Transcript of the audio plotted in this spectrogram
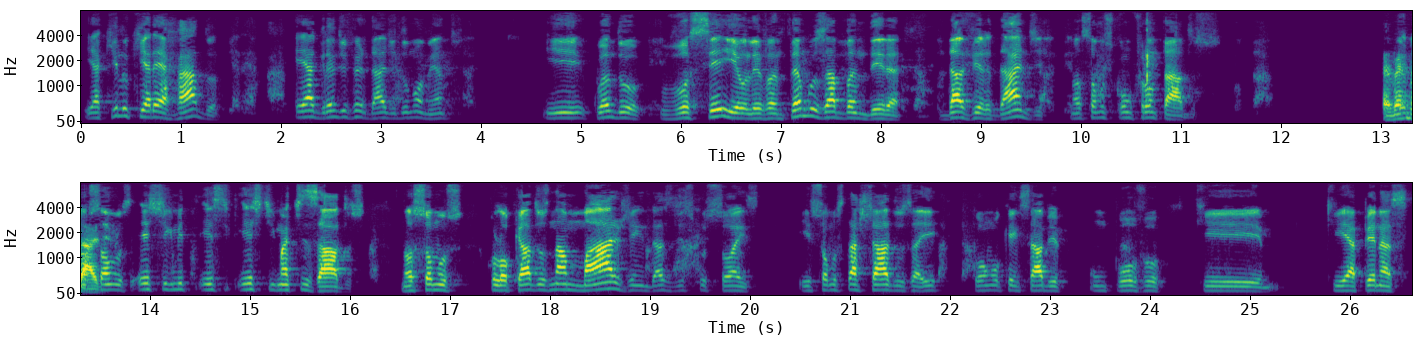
E aquilo que era errado é a grande verdade do momento. E quando você e eu levantamos a bandeira da verdade, nós somos confrontados. É verdade. Nós somos estigmatizados. Nós somos colocados na margem das discussões e somos taxados aí como, quem sabe, um povo que, que é apenas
